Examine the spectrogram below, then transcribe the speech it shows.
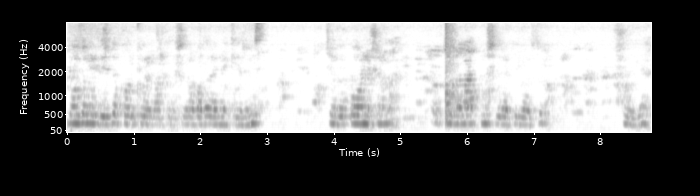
Bozulur diye de korkuyorum arkadaşlar. O kadar emeklerimiz. Çünkü kornişin 30'dan 60 lira kilosu. Şöyle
